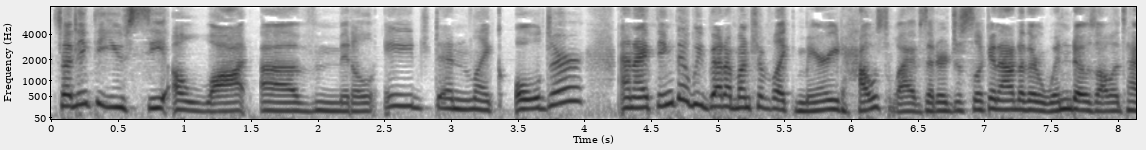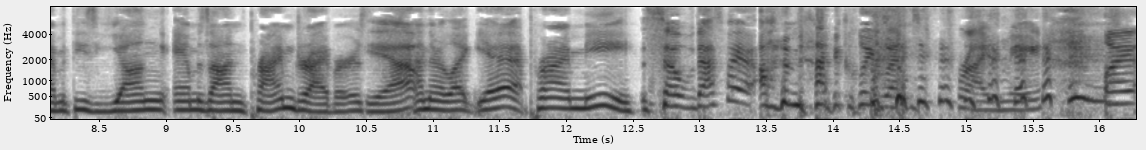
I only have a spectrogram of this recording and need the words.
So I think that you see a lot of middle aged and like older. And I think that we've got a bunch of like married housewives that are just looking out of their windows all the time at these young Amazon Prime drivers. Yeah. And they're like, yeah, Prime me. So that's why I automatically went to Prime Me. I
